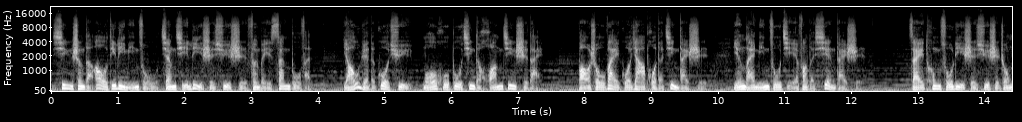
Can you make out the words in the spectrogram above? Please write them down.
新生的奥地利民族将其历史叙事分为三部分：遥远的过去、模糊不清的黄金时代、饱受外国压迫的近代史、迎来民族解放的现代史。在通俗历史叙事中。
